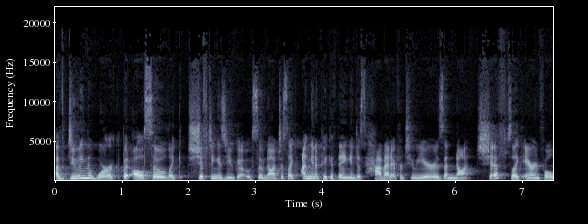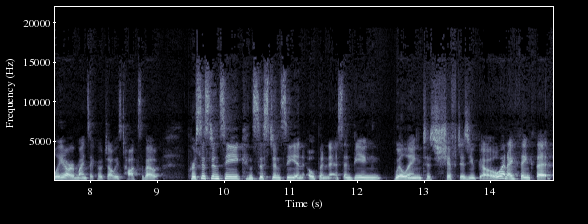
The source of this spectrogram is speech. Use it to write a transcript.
of doing the work but also like shifting as you go. So not just like i'm going to pick a thing and just have at it for two years and not shift. Like erin foley our mindset coach always talks about persistency consistency and openness and being willing to shift as you go. And i think that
